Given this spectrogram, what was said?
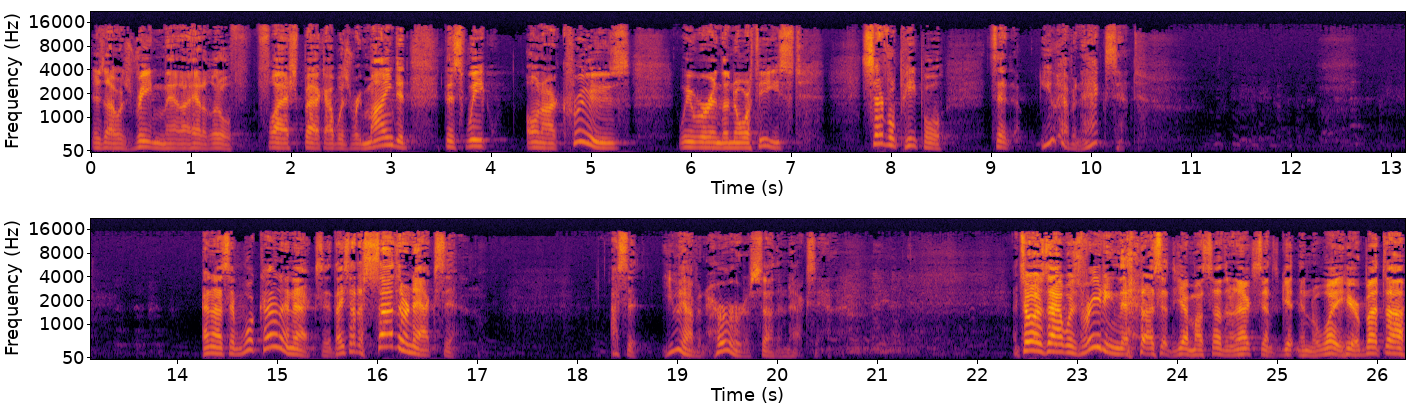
as I was reading that, I had a little flashback. I was reminded this week on our cruise, we were in the Northeast. Several people said, You have an accent. And I said, What kind of an accent? They said, A Southern accent. I said, you haven't heard a Southern accent. And so as I was reading that, I said, yeah, my Southern accent's getting in the way here. But, uh,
